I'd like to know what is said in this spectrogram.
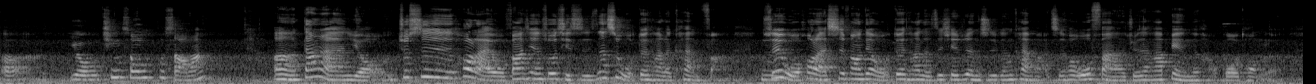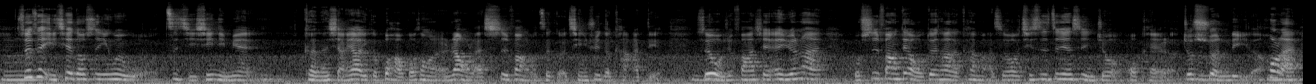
呃，有轻松不少吗？嗯，当然有。就是后来我发现说，其实那是我对他的看法。所以我后来释放掉我对他的这些认知跟看法之后，我反而觉得他变得好沟通了。所以这一切都是因为我自己心里面可能想要一个不好沟通的人，让我来释放我这个情绪的卡点。所以我就发现，哎，原来我释放掉我对他的看法之后，其实这件事情就 OK 了，就顺利了。后来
